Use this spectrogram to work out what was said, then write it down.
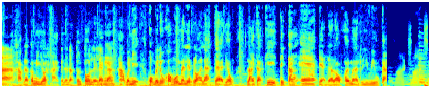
อ่านะครับแล้วก็มียอดขายเป็นระดับต้นๆเลยแล้วกันอือฮึ อ่าวันนี้ผมไปดูข้อมูลมาเรียบร้อยแล้ว แต่เดี๋ยวหลังจากที่ติดตั้งแอร์เนี่ยเดี๋ยวเราค่อยมารีวิวกันก่อน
